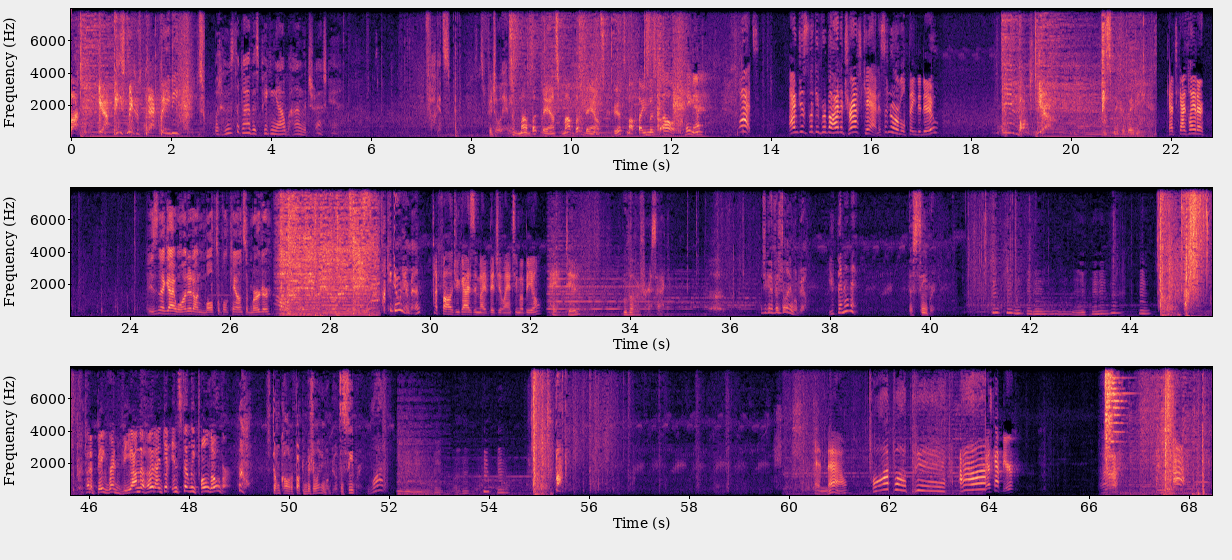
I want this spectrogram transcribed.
Fuck! Yeah, Peacemaker's back, baby! But who's the guy that's peeking out behind the trash can? Fuck, it's... It's Vigilante. My butt dance, my butt dance. It's my famous. Oh, hey man. What? I'm just looking for behind a trash can. It's a normal thing to do. Fuck, yeah! Peacemaker, baby. Catch you guys later. Isn't that guy wanted on multiple counts of murder? What you doing here, man? I followed you guys in my vigilante mobile. Hey, dude, move over for a sec. Where'd you get a Vigilante mobile? You've been in it. The Sebring. Put a big red V on the hood, I'd get instantly pulled over. No, just don't call it a fucking Vigilante mobile. It's a Sebring. What? And now, pop up here. Ah. You guys got beer? Ah.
